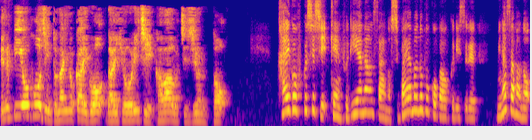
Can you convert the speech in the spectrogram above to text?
NPO 法人隣の介護代表理事川内淳と介護福祉士兼フリーアナウンサーの柴山信子がお送りする皆様の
